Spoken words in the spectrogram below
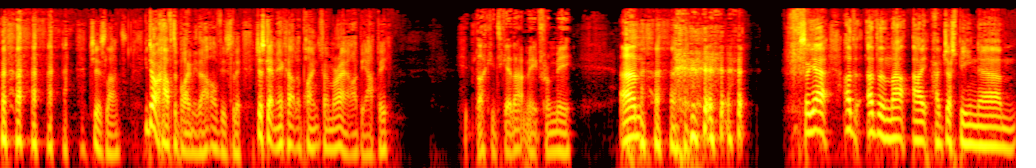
cheers lads you don't have to buy me that obviously just get me a couple of pints when we're out i'd be happy Lucky to get that, mate, from me. Um, So yeah, other, other than that, I, I've just been um,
